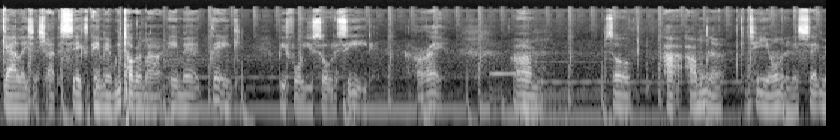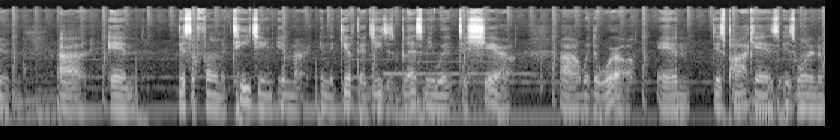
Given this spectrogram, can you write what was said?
Galatians chapter 6, amen. We talking about, amen, think before you sow the seed. All right. Um, so I, I want to continue on in this segment. Uh, and this a form of teaching in my in the gift that Jesus blessed me with to share uh, with the world. And this podcast is one of the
